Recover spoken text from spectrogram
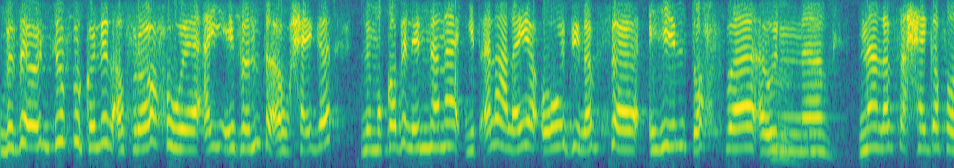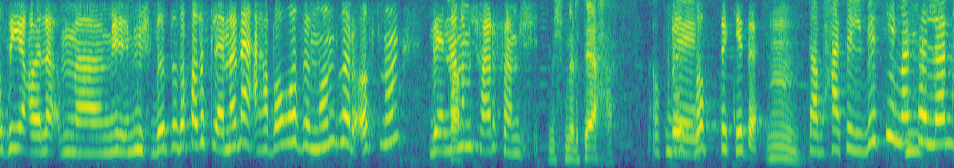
زي ما بنشوف في كل الأفراح وأي event أو حاجة لمقابل إن أنا يتقال عليا oh دي لابسة heel تحفة أو إن ان أنا لابسة حاجة فظيعة. لا ما مش ضد ده خالص لأن أنا هبوظ المنظر أصلا بإن صح. أنا مش عارفة أمشي. مش مرتاحة. okay. بالظبط كده. طب هتلبسي مثلا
